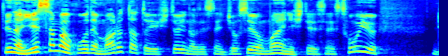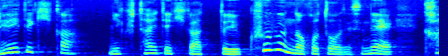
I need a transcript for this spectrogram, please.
というのは、イエス様がここでマルタという一人のですね、女性を前にしてですね、そういう霊的か肉体的かという区分のことをですね、考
